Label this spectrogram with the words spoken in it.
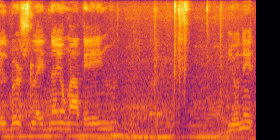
silver slide na yung aking unit.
